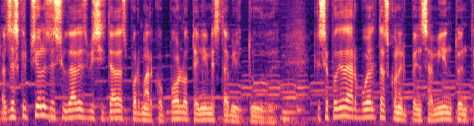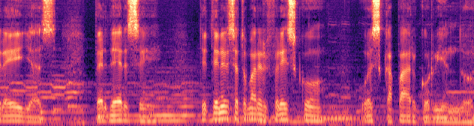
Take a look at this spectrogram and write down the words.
Las descripciones de ciudades visitadas por Marco Polo tenían esta virtud, que se podía dar vueltas con el pensamiento entre ellas, perderse, detenerse a tomar el fresco o escapar corriendo.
